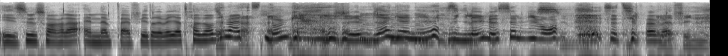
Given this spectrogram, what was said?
Et ce soir-là, elle n'a pas fait de réveil à 3h du mat, donc j'ai bien gagné. Il a eu le seul bon. c'était pas Elle mal. a fait une nuit.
